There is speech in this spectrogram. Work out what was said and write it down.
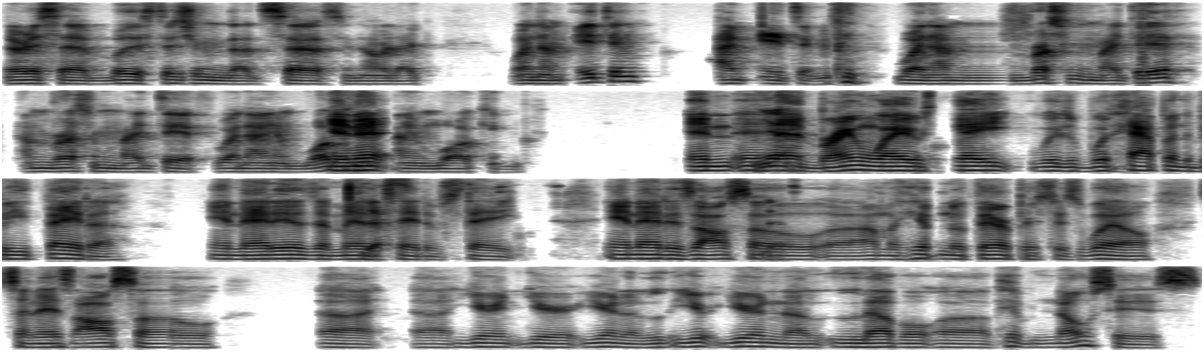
There is a Buddhist teaching that says, you know, like when I'm eating, I'm eating. when I'm brushing my teeth, I'm brushing my teeth. When I am walking, that, I'm walking. And, and yeah. that brainwave state would, would happen to be theta, and that is a meditative yes. state. And that is also, yes. uh, I'm a hypnotherapist as well. So that's also, uh, uh, you're in, you're you're in a you're, you're in a level of hypnosis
